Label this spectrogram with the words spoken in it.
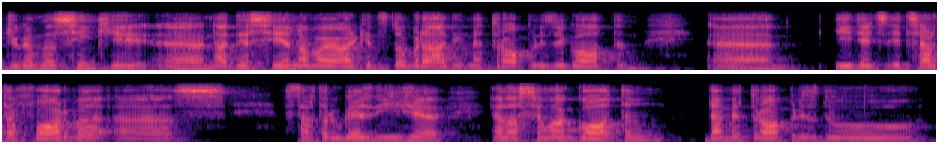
digamos assim que uh, na DC Nova York é desdobrado em Metrópolis e Gotham uh, e de, de, certa forma as, as tartarugas ninja elas são a Gotham da metrópolis do,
